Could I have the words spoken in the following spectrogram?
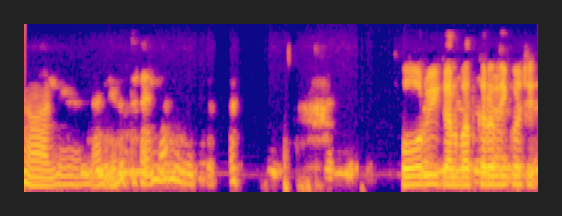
ਹਾਂ ਨਹੀਂ ਨਾ ਜੀ ਤਾਂ ਇਹਨਾਂ ਨੂੰ ਵੀ ਹੋਰ ਵੀ ਗੱਲਬਾਤ ਕਰਨ ਦੀ ਕੋਸ਼ਿਸ਼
